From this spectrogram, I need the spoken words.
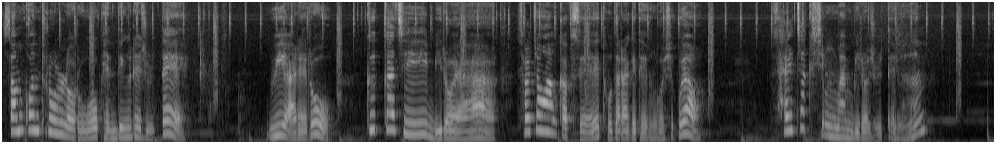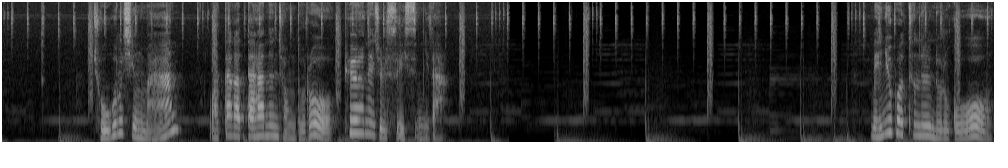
thumb controller로 bending을 해줄 때 위아래로 끝까지 밀어야 설정한 값에 도달하게 되는 것이고요. 살짝씩만 밀어줄 때는 조금씩만 왔다 갔다 하는 정도로 표현해 줄 수 있습니다. 메뉴 버튼을 누르고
